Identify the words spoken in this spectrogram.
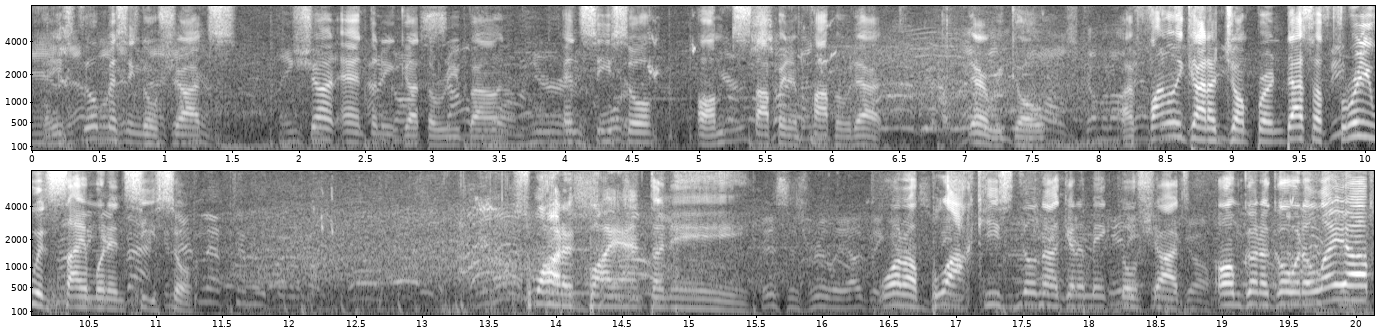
And he's still missing those shots. Sean Anthony got the rebound. And Cecil, Oh, I'm stopping and popping with that. There we go. I finally got a jumper, and that's a three with Simon Enciso. Swatted by Anthony. This is really what a block. He's still not going to make those shots. Oh, I'm going to go with a layup.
